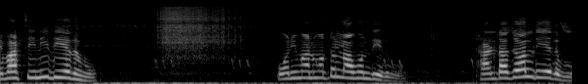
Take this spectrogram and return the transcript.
এবার চিনি দিয়ে দেবো। পরিমাণ মতো লবণ দিয়ে দেবো। ঠান্ডা জল দিয়ে দেবো।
